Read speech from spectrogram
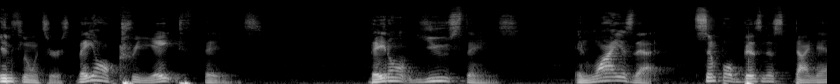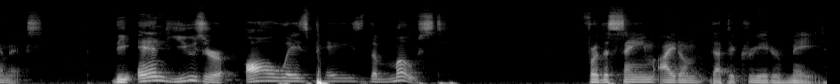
influencers. They all create things. They don't use things. And why is that? Simple business dynamics. The end user always pays the most for the same item that the creator made.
